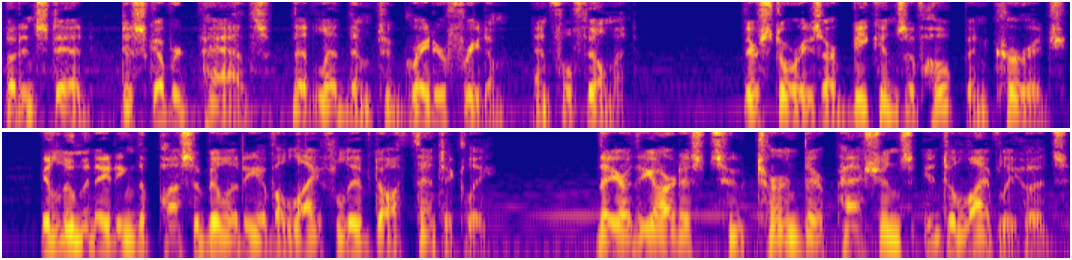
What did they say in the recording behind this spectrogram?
but instead discovered paths that led them to greater freedom and fulfillment. Their stories are beacons of hope and courage, illuminating the possibility of a life lived authentically. They are the artists who turned their passions into livelihoods,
